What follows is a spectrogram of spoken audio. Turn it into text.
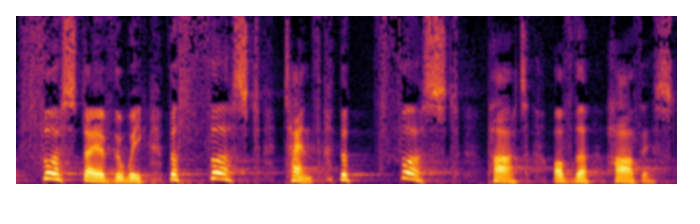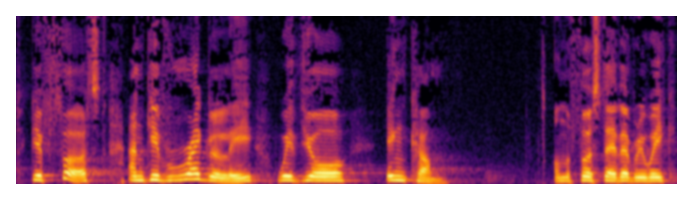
first day of the week, the first tenth, the first part of the harvest. Give first and give regularly with your income. On the first day of every week,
